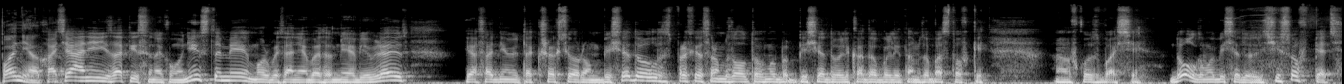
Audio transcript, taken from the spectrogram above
Понятно. Хотя они не записаны коммунистами, может быть, они об этом не объявляют. Я с одним так шахтером беседовал, с профессором Золотовым мы беседовали, когда были там забастовки э, в Кузбассе. Долго мы беседовали, часов пять,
